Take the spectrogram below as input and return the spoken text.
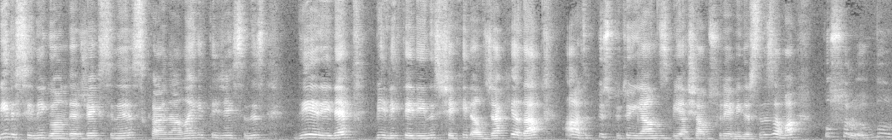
Birisini göndereceksiniz, kaynağına gideceksiniz. Diğeriyle birlikteliğiniz şekil alacak ya da artık büsbütün yalnız bir yaşam sürebilirsiniz ama bu bu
